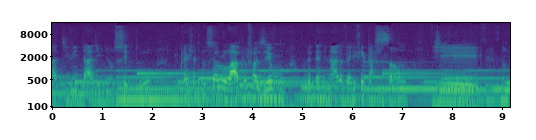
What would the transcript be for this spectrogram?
atividade em um setor empresta teu celular para fazer um, uma determinada verificação de, não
